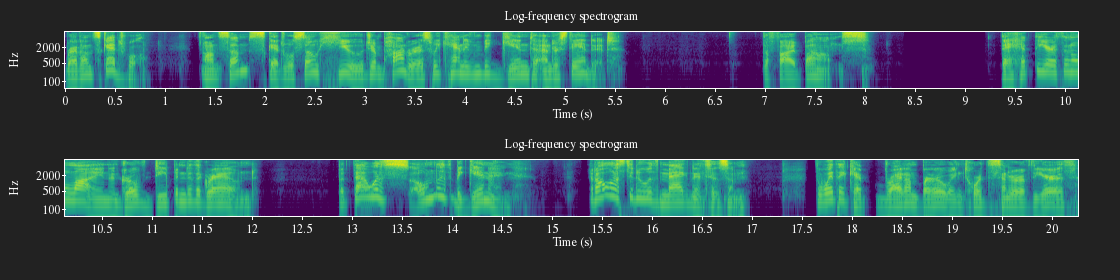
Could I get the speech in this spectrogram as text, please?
right on schedule. On some schedule so huge and ponderous we can't even begin to understand it. The five bombs. They hit the earth in a line and drove deep into the ground. But that was only the beginning. It all has to do with magnetism, the way they kept right on burrowing toward the center of the earth,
